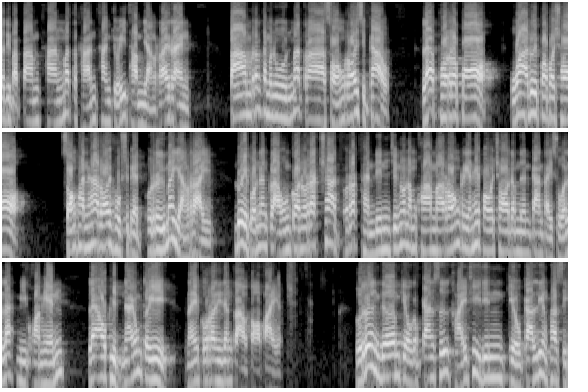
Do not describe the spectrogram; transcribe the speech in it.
ปฏิบัติตามทางมาตรฐานทางจริยธรรมอย่างร้ายแรง ตามรัฐธรรมนูญมาตรา 219 และพรปว่าด้วยปปช 2561 หรือไม่อย่างไร ด้วยผลดังกล่าวองค์กรรักชาติรักแผ่นดิน จึงต้องนำความมาร้องเรียนให้ปปชดำเนินการไต่สวนและมีความเห็น และเอาผิดนายมตรีในกรณีดังกล่าวต่อไป เรื่องเดิมเกี่ยวกับการซื้อขายที่ดินเกี่ยวกับการเลี่ยงภาษี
